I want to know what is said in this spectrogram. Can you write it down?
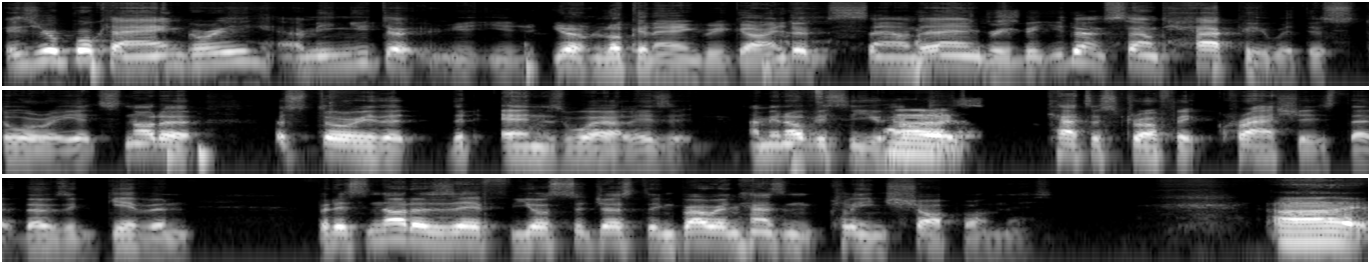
Is your book angry? I mean, you don't you, you don't look an angry guy. You don't sound angry, but you don't sound happy with this story. It's not a, a story that that ends well, is it? I mean, obviously you have uh, these catastrophic crashes that those are given, but it's not as if you're suggesting Boeing hasn't cleaned shop on this. Uh,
